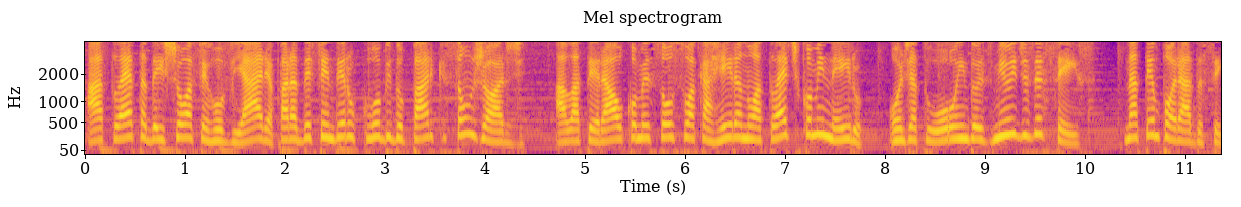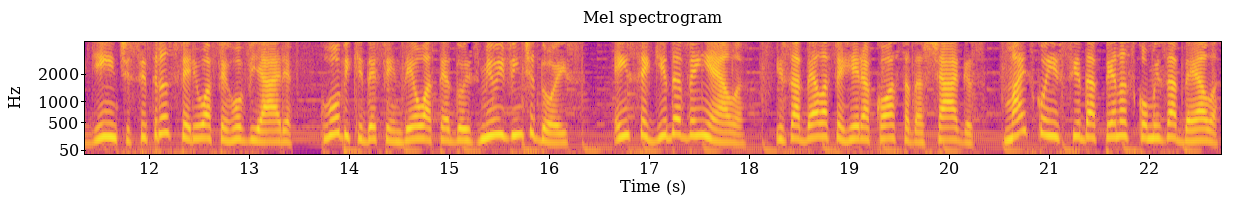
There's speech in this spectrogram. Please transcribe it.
A atleta deixou a Ferroviária para defender o clube do Parque São Jorge. A lateral começou sua carreira no Atlético Mineiro, onde atuou em 2016. Na temporada seguinte, se transferiu à Ferroviária, clube que defendeu até 2022. Em seguida vem ela, Isabela Ferreira Costa das Chagas, mais conhecida apenas como Isabela,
